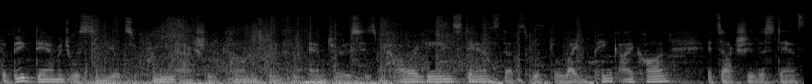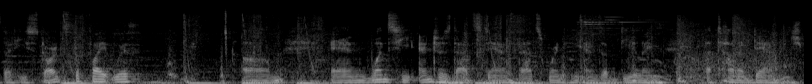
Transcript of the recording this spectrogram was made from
The big damage with Symbiote Supreme actually comes when he enters his power gain stance. That's with the light pink icon. It's actually the stance that he starts the fight with. Um, and once he enters that stance, that's when he ends up dealing a ton of damage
